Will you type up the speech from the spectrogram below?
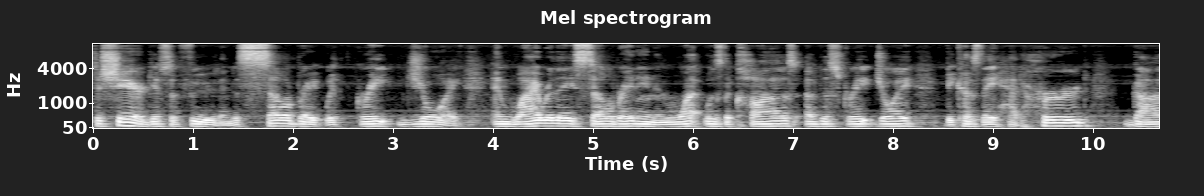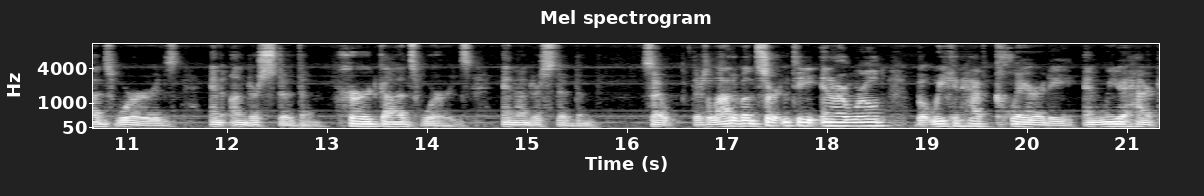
to share gifts of food, and to celebrate with great joy. And why were they celebrating, and what was the cause of this great joy? Because they had heard God's words and understood them. Heard God's words and understood them. So there's a lot of uncertainty in our world, but we can have clarity and we have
